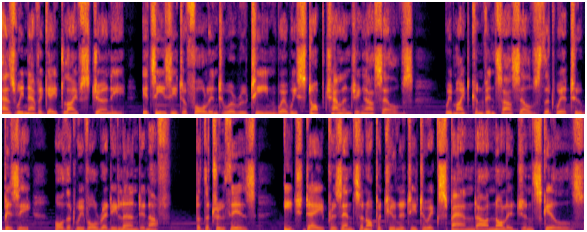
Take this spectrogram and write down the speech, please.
As we navigate life's journey, it's easy to fall into a routine where we stop challenging ourselves. We might convince ourselves that we're too busy or that we've already learned enough. But the truth is, each day presents an opportunity to expand our knowledge and skills.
